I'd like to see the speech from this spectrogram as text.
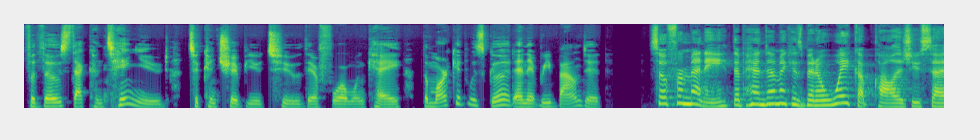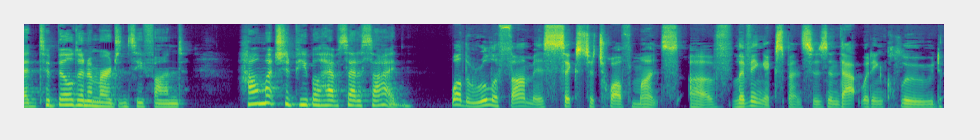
For those that continued to contribute to their 401k, the market was good and it rebounded. So, for many, the pandemic has been a wake up call, as you said, to build an emergency fund. How much should people have set aside? Well, the rule of thumb is six to 12 months of living expenses, and that would include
